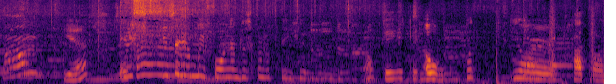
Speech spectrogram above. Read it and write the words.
Mom, Yeah? Say hi. Since I have my phone, I'm just gonna play here. Okay, you can. Oh, put your hat on.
